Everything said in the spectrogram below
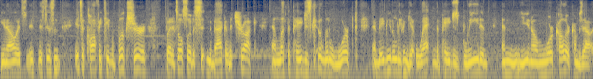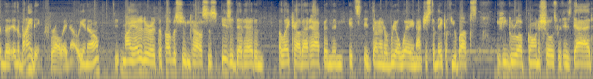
You know, it's it, this isn't. It's a coffee table book, sure, but it's also to sit in the back of the truck and let the pages get a little warped, and maybe it'll even get wet, and the pages bleed, and and you know more color comes out in the in the binding. For all I know, you know my editor at the publishing house is, is a deadhead, and I like how that happened, and it's it done in a real way, not just to make a few bucks. He grew up going to shows with his dad,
